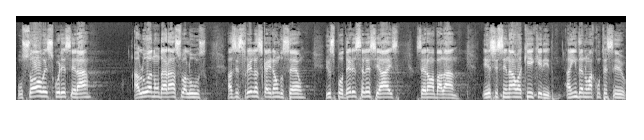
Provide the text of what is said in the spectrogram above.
o sol escurecerá a lua não dará sua luz, as estrelas cairão do céu e os poderes celestiais serão abalados. Este sinal aqui, querido, ainda não aconteceu,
